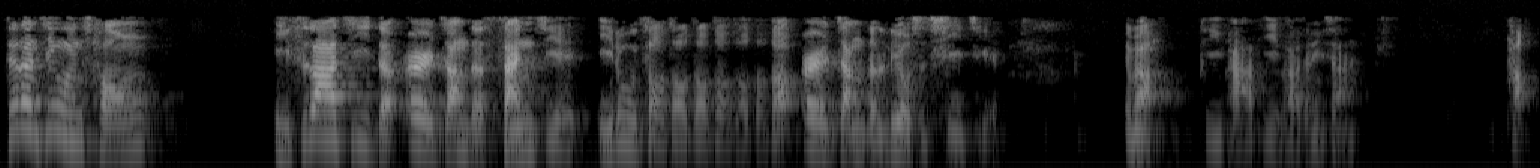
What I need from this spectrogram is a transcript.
这段经文从以斯拉记的二章的三节一路走走走走走走到二章的六十七节，有没有？噼啪噼啪，等一下。好，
